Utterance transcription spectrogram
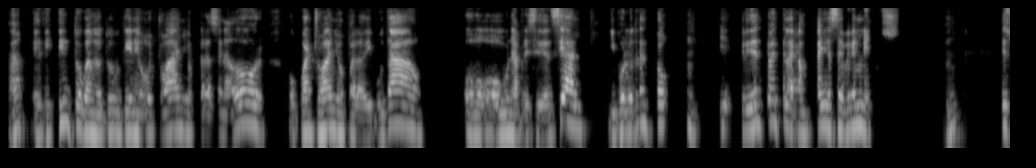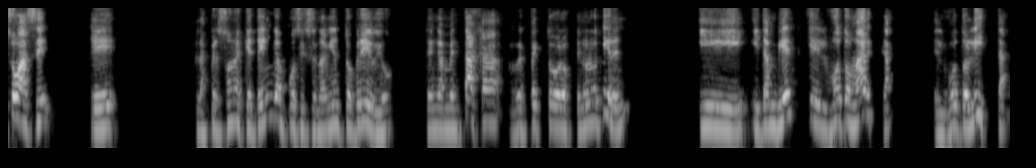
¿ah? Es distinto cuando tú tienes ocho años para senador o cuatro años para diputado o, una presidencial y por lo tanto, evidentemente la campaña se ve menos. Eso hace que las personas que tengan posicionamiento previo tengan ventaja respecto a los que no lo tienen, y, también que el voto marca, el voto lista,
